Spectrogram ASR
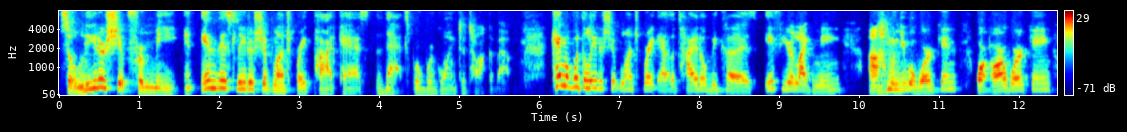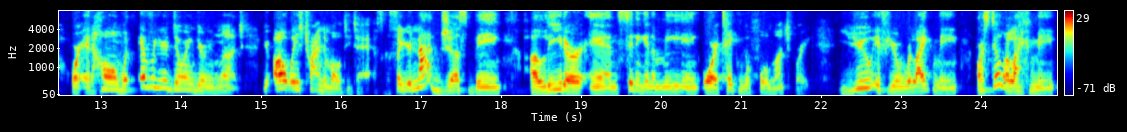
So, leadership for me, and in this Leadership Lunch Break podcast, that's what we're going to talk about. Came up with the Leadership Lunch Break as a title because if you're like me, uh, when you were working or are working or at home, whatever you're doing during lunch, you're always trying to multitask. So, you're not just being a leader and sitting in a meeting or taking a full lunch break you, if you were like me or still are like me,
